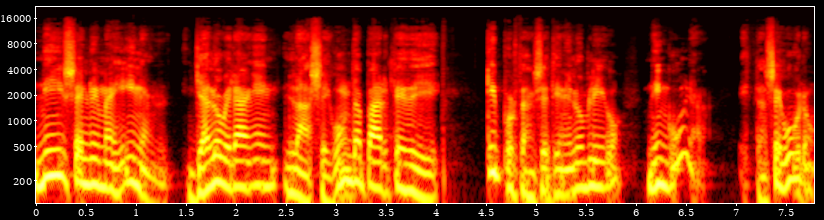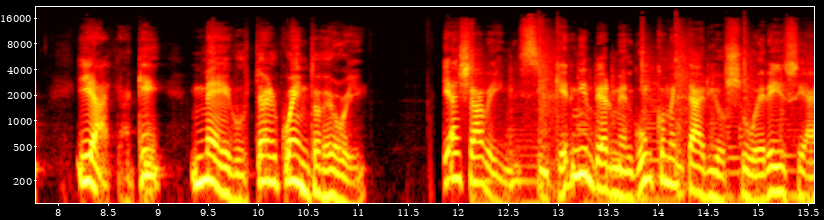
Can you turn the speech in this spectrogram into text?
Ni se lo imaginan, ya lo verán en la segunda parte de ¿Qué importancia tiene el ombligo? Ninguna, ¿están seguros? Y hasta aquí me gustó el cuento de hoy. Ya saben, si quieren enviarme algún comentario, sugerencia,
